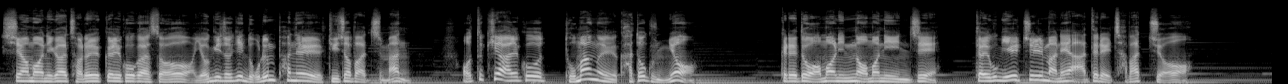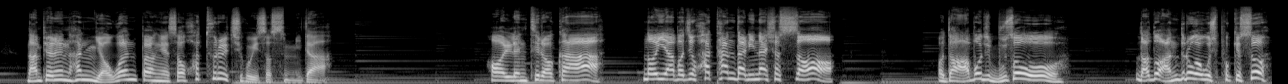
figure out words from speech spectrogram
시어머니가 저를 끌고 가서 여기저기 노름판을 뒤져봤지만 어떻게 알고 도망을 가더군요. 그래도 어머니는 어머니인지 결국 일주일 만에 아들을 잡았죠. 남편은 한 여관방에서 화투를 치고 있었습니다. 얼른 들어가. 너희 아버지 화 탄다리 나셨어. 아, 나 아버지 무서워. 나도 안 들어가고 싶었겠어?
